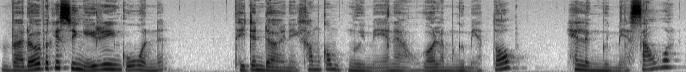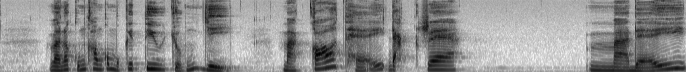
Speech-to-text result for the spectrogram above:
Và đối với cái suy nghĩ riêng của quỳnh á thì trên đời này không có một người mẹ nào gọi là một người mẹ tốt hay là người mẹ xấu á. Và nó cũng không có một cái tiêu chuẩn gì mà có thể đặt ra mà để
